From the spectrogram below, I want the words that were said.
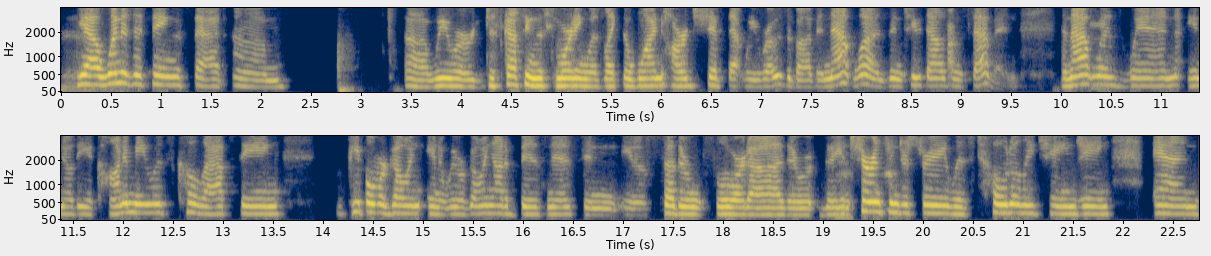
Yeah, yeah one of the things that um, uh, we were discussing this morning was like the one hardship that we rose above, and that was in 2007. And that was when, you know, the economy was collapsing. People were going, you know, we were going out of business in, you know, southern Florida. There were the insurance industry was totally changing. And,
